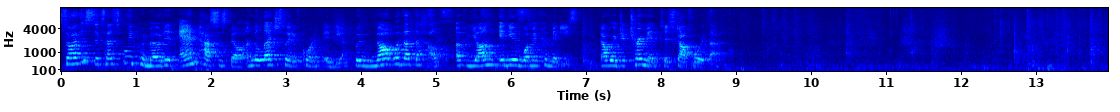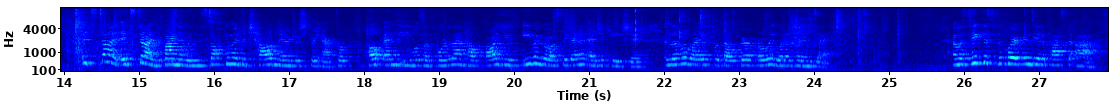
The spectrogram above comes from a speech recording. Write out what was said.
Sarda successfully promoted and passed his bill in the Legislative Court of India, but not without the help of young Indian women committees that were determined to stop Porda. It's Finally, this document, the Child Marriage Restraint Act, will help end the evils of Porda and help all youth, even girls, to get an education and live a life without fear of early widowhood and death. I must take this to the Court of India to pass the act.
